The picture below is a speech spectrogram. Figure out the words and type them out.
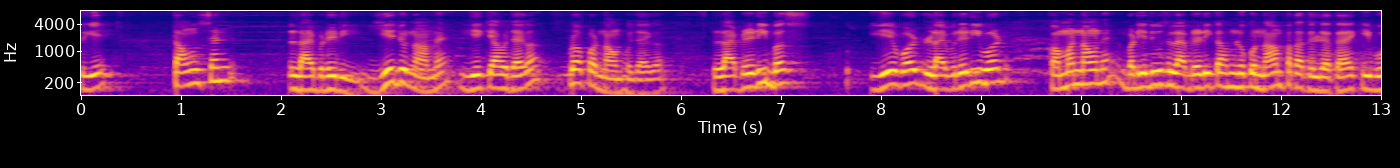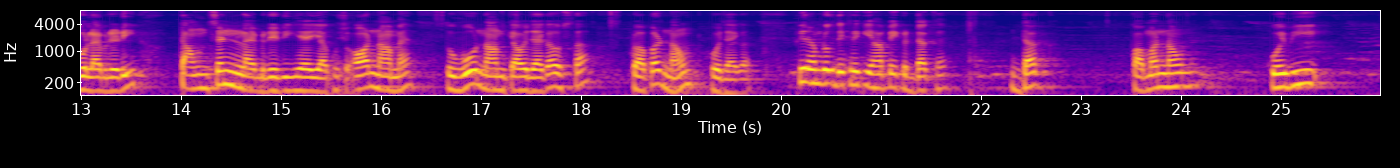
तो ये टाउनसेंड लाइब्रेरी ये जो नाम है, ये क्या हो जाएगा? प्रॉपर नाउन हो जाएगा। लाइब्रेरी बस, ये word library word common noun है बट यदि उस लाइब्रेरी का हम लोग को नाम पता चल जाता है कि वो लाइब्रेरी टाउनसेंड लाइब्रेरी है या कुछ और नाम है तो वो नाम क्या हो जाएगा? उसका प्रॉपर नाउन हो जाएगा। फिर हम लोग देख रहे हैं कि यहाँ पे एक डक है। डक कॉमन नाउन है। कोई भी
